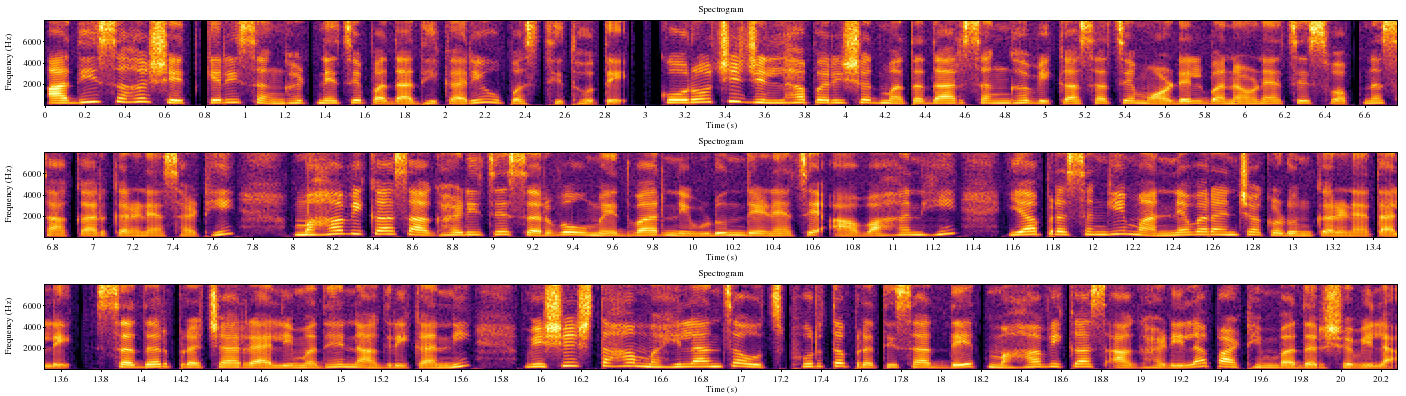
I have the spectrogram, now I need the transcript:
आदीसह शेतकरी संघटनेचे पदाधिकारी उपस्थित होते. कोरोची जिल्हा परिषद मतदारसंघ विकासाचे मॉडेल बनवण्याचे स्वप्न साकार करण्यासाठी महा महाविकास आघाडीचे सर्व उमेदवार निवडून देण्याचे आवाहनही याप्रसंगी मान्यवरांच्याकडून करण्यात आले. सदर प्रचार रॅलीमध्ये नागरिकांनी विशेषतः महिलांचा उत्स्फूर्त प्रतिसाद देत महाविकास आघाडीला पाठिंबा दर्शविला.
